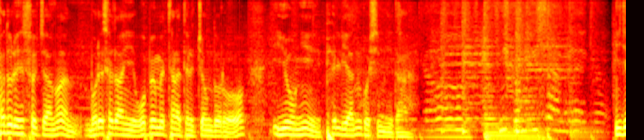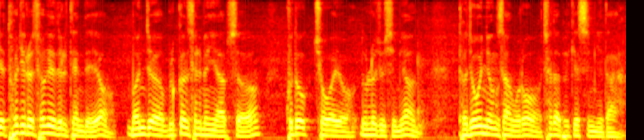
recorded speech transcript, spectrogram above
하도리 해수욕장은 모래사장이 500m나 될 정도로 이용이 편리한 곳입니다. 이제 토지를 소개해 드릴 텐데요. 먼저 물건 설명에 앞서 구독, 좋아요 눌러주시면 더 좋은 영상으로 찾아뵙겠습니다.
